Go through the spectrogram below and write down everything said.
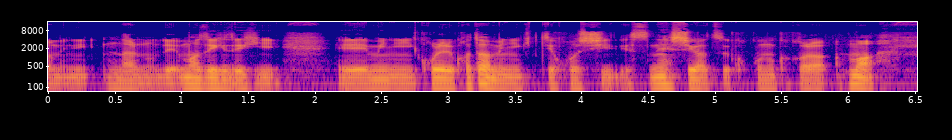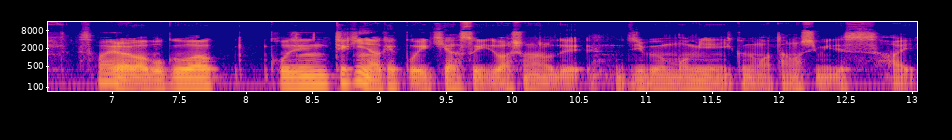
露目になるので、まあ、ぜひぜひ、えー、見に来れる方は見に来てほしいですね。4月9日から。まあ、スパイラルは僕は個人的には結構行きやすい場所なので、自分も見に行くのが楽しみです。はい。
